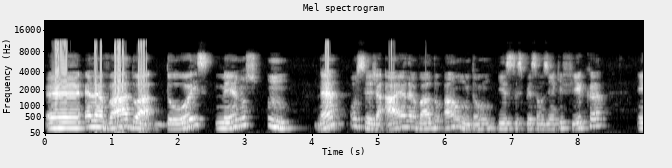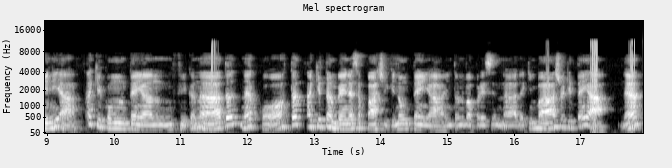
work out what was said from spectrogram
é, elevado a 2 menos 1, né? Ou seja, a é elevado a 1. Então, essa expressãozinha aqui fica NA. Aqui, como não tem A, não fica nada, né? Corta. Aqui também, nessa parte aqui, não tem A, então não vai aparecer nada aqui embaixo. Aqui tem A, né?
